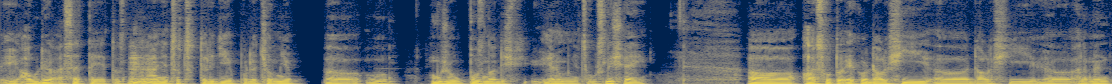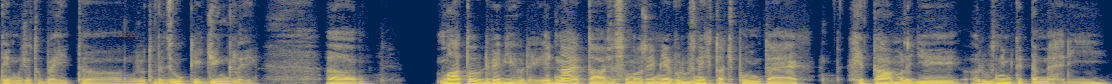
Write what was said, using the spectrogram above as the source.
i audio asety, to znamená mm-hmm. něco, co ty lidi podle čeho mě uh, můžou poznat, když jenom něco uslyšejí. Uh, ale jsou to jako další, uh, další uh, elementy, může to být, uh, můžou to být zvuky, jingly. Uh, má to dvě výhody. Jedna je ta, že samozřejmě v různých touchpointech chytám lidi různým typem médií,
